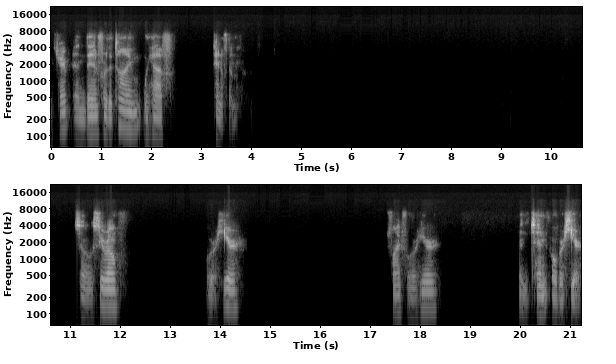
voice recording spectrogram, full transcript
Okay, and then for the time, we have 10 of them. So zero over here, five over here, and 10 over here.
